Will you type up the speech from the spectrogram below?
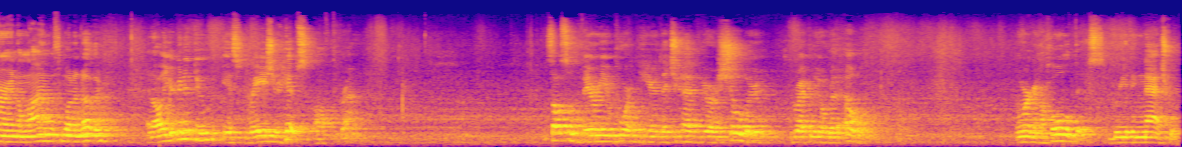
are in a line with one another. And all you're gonna do is raise your hips off the ground. It's also very important here that you have your shoulder directly over the elbow. And we're going to hold this, breathing naturally.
